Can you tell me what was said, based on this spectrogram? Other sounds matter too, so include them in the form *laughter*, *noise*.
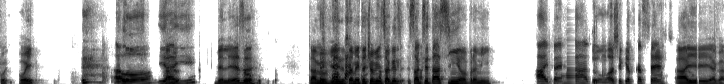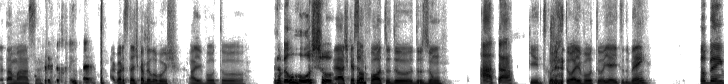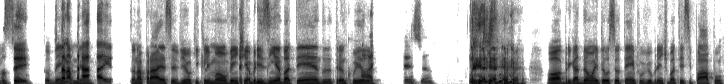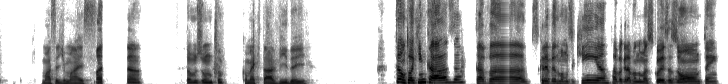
Oi? Oi? Alô? E Tá aí? Beleza? Tá me ouvindo? Também tô te ouvindo, só que, só que você tá assim, ó, pra mim. Ai, tá errado. Eu achei que ia ficar certo. Aí, agora tá massa. Agora você tá de cabelo roxo. Aí, voltou. Cabelo roxo? É, acho que é só foto do, do Zoom Ah, tá. que desconectou, aí voltou. E aí, tudo bem? Tô bem, e você? Tô bem tá na também. praia. Tô na praia, você viu? Que climão, ventinha, brisinha batendo, tranquilo. Ai. *laughs* Ó, brigadão aí pelo seu tempo, viu? Pra gente bater esse papo. Massa demais. Não. Tamo junto. Como é que tá a vida aí? Então, tô aqui em casa. Tava escrevendo uma musiquinha, tava gravando umas coisas ontem.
